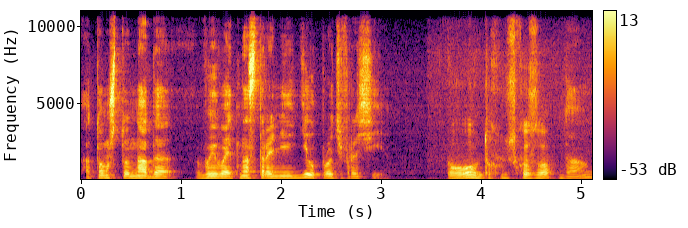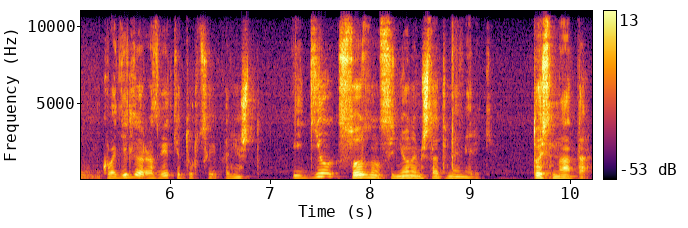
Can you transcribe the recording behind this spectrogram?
о том, что надо воевать на стороне ИГИЛ против России. О, он так сказал. Да, руководитель разведки Турции, конечно. ИГИЛ создан Соединенными Штатами Америки, то есть НАТО.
